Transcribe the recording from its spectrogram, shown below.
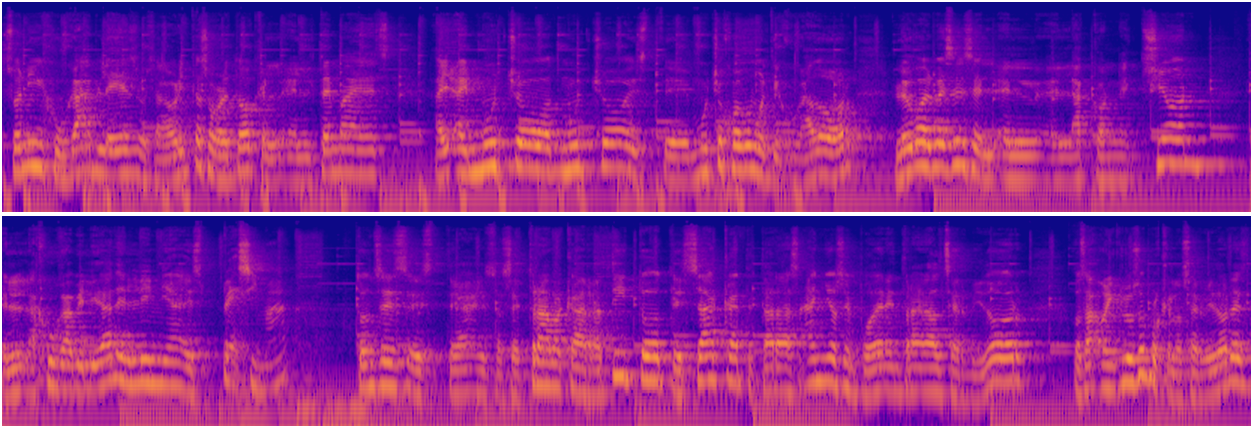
son injugables, o sea, ahorita sobre todo que el, tema es, hay, hay, mucho, mucho, este, mucho juego multijugador, luego a veces la conexión, la jugabilidad en línea es pésima, entonces este, se traba cada ratito, te saca, te tardas años en poder entrar al servidor. O sea, o incluso porque los servidores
